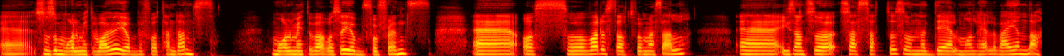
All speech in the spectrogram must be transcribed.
eh, Sånn som målet mitt var jo å jobbe for Tendens. Målet mitt var også å jobbe for Friends. Eh, og så var det å starte for meg selv. sant, så, så jeg setter sånne delmål hele veien, da.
